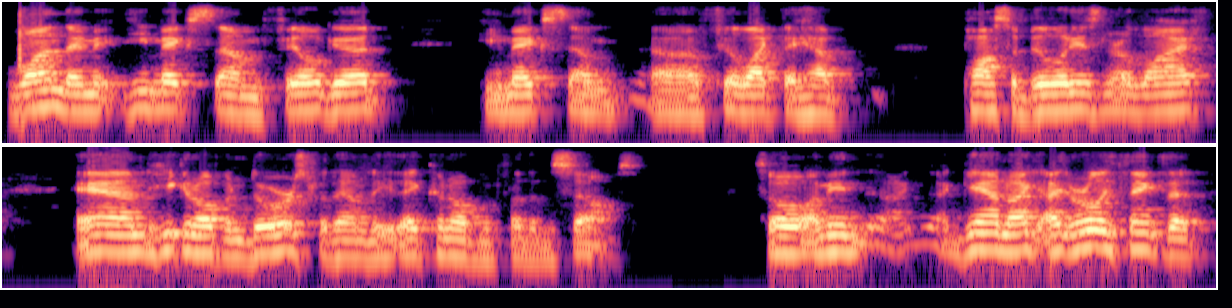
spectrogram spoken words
one, they he makes them feel good. He makes them uh, feel like they have possibilities in their life, and he can open doors for them that they can open for themselves. So, I mean, again, I, I really think that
